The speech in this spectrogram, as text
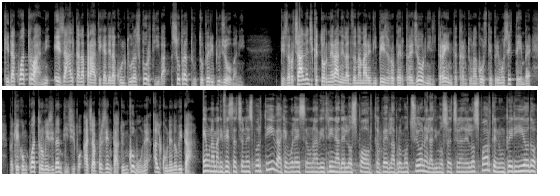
che da quattro anni esalta la pratica della cultura sportiva soprattutto per i più giovani. Pesaro Challenge che tornerà nella zona mare di Pesaro per tre giorni, il 30, 31 agosto e 1 settembre, ma che con quattro mesi d'anticipo ha già presentato in comune alcune novità. È una manifestazione sportiva che vuole essere una vetrina dello sport per la promozione e la dimostrazione dello sport in un periodo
